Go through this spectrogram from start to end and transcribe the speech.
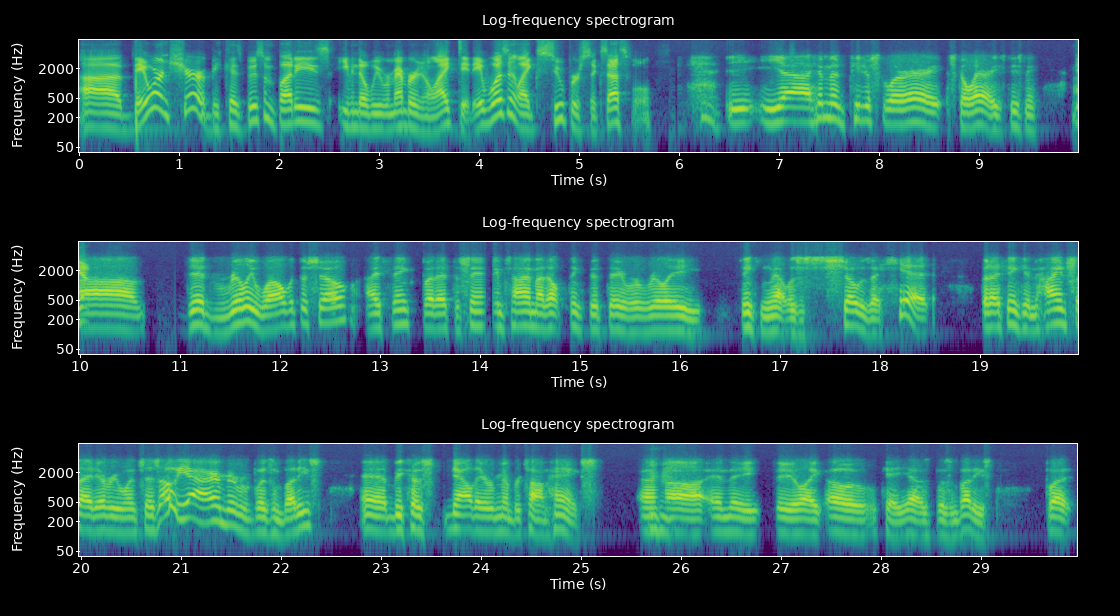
uh, they weren't sure because Bosom Buddies, even though we remembered and liked it, it wasn't like super successful. Y- Yeah, him and Peter Scolari, Scolari, excuse me, uh, did really well with the show, I think. But at the same time, I don't think that they were really thinking that was show was a hit. But I think in hindsight, everyone says, "Oh yeah, I remember Bosom Buddies," uh, because now they remember Tom Hanks, uh, uh, and they they're like, "Oh, okay, yeah, it was Bosom Buddies." But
